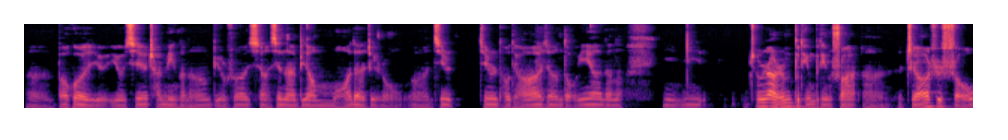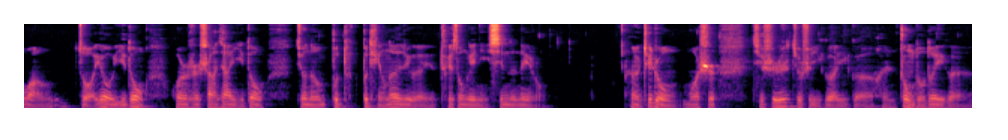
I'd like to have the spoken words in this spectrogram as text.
嗯，包括有有些产品可能，比如说像现在比较磨的这种呃今日。今日头条啊，像抖音啊等等，你你就是让人不停不停刷啊，只要是手往左右移动或者是上下移动，就能不不停的这个推送给你新的内容。嗯，这种模式其实就是一个一个很中毒的一个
